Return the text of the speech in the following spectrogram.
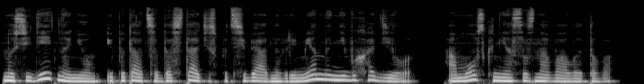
но сидеть на нем и пытаться достать из-под себя одновременно не выходило, а мозг не осознавал этого.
